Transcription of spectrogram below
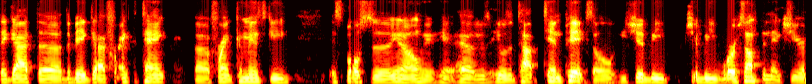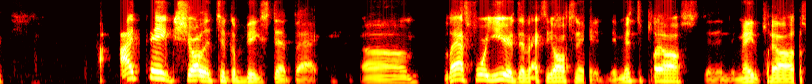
They got the the big guy Frank the Tank, uh, Frank Kaminsky is supposed to, you know, he, he- was, he was a top ten pick, so he should be should be worth something next year. I- think Charlotte took a big step back. Um, last four years they've actually alternated. They missed the playoffs, then they made the playoffs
